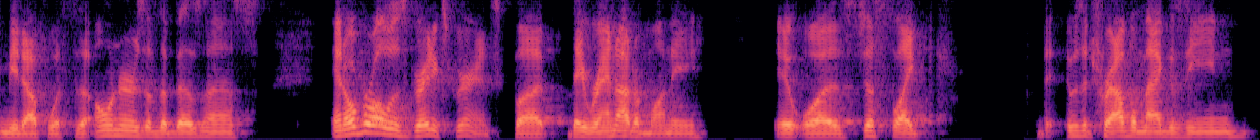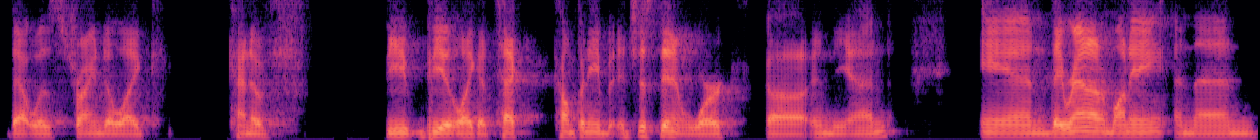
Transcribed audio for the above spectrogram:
meet up with the owners of the business. And overall, it was a great experience, but they ran out of money. It was just like, it was a travel magazine that was trying to like kind of be, be like a tech company, but it just didn't work uh, in the end. And they ran out of money. And then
